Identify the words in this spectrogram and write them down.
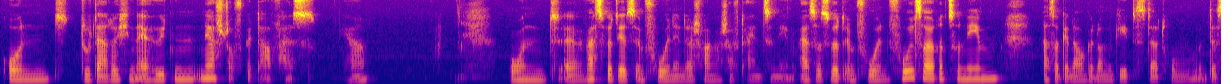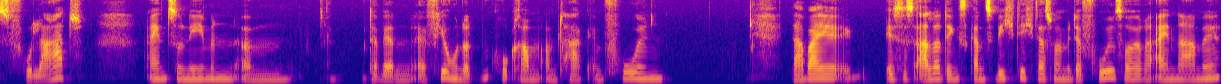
und du dadurch einen erhöhten Nährstoffbedarf hast. Ja. Und äh, was wird jetzt empfohlen in der Schwangerschaft einzunehmen? Also es wird empfohlen, Folsäure zu nehmen. Also genau genommen geht es darum, das Folat einzunehmen. Ähm, da werden äh, 400 Mikrogramm am Tag empfohlen. Dabei ist es allerdings ganz wichtig, dass man mit der Folsäureeinnahme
